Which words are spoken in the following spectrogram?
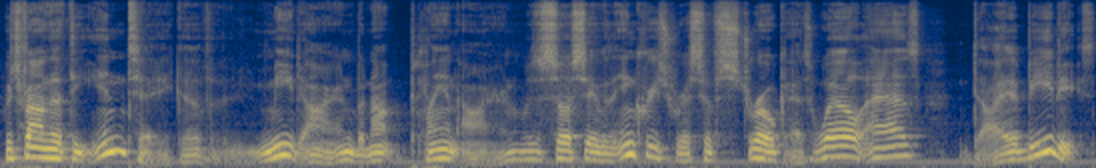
which found that the intake of meat iron, but not plant iron, was associated with increased risk of stroke as well as diabetes.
